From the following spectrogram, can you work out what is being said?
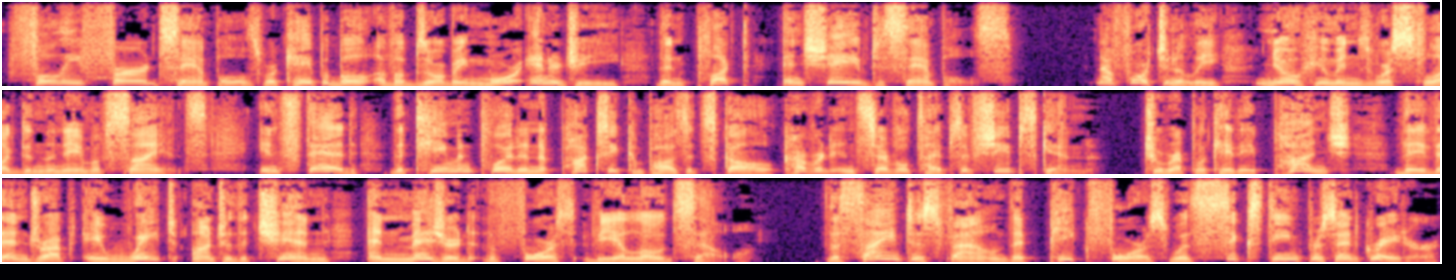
fully furred samples were capable of absorbing more energy than plucked and shaved samples. Now, fortunately, no humans were slugged in the name of science. Instead, the team employed an epoxy composite skull covered in several types of sheepskin. To replicate a punch, they then dropped a weight onto the chin and measured the force via load cell. The scientists found that peak force was 16% greater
